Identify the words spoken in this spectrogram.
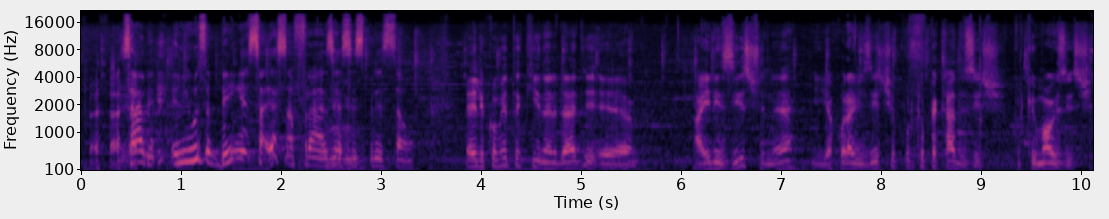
sabe? Ele usa bem essa, essa frase, uhum. essa expressão. É, ele comenta que, na verdade, é, a ira existe, né? E a coragem existe porque o pecado existe, porque o mal existe.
